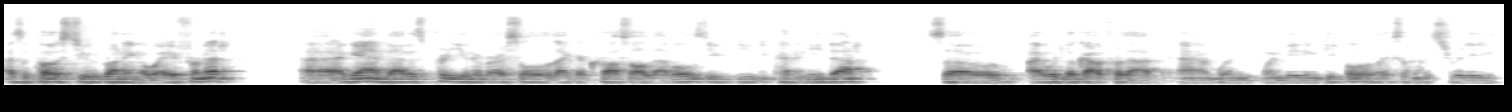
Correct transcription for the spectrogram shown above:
as opposed to running away from it. Uh, again, that is pretty universal, like across all levels. You you kind of need that. So I would look out for that um, when when meeting people, like someone who's really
